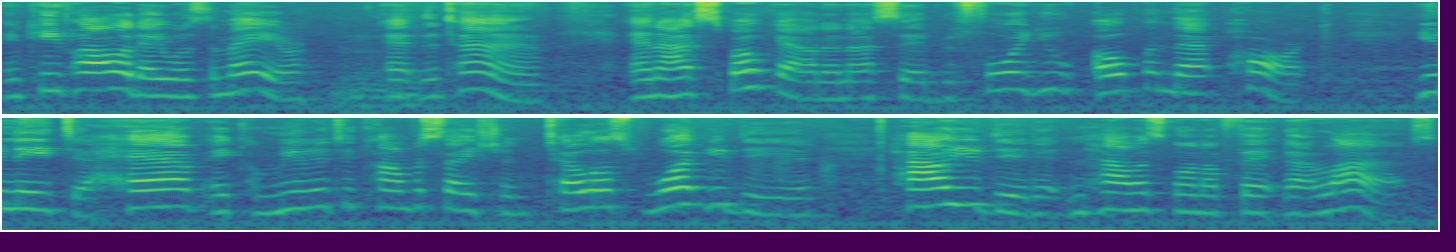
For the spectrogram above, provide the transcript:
and Keith Holliday was the mayor at the time. And I spoke out and I said, before you open that park, you need to have a community conversation. Tell us what you did, how you did it, and how it's going to affect our lives.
